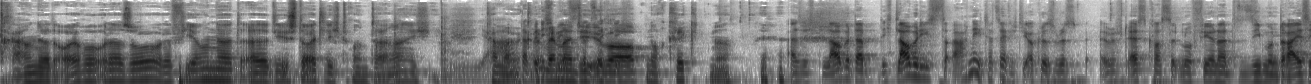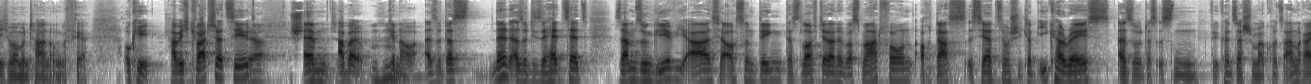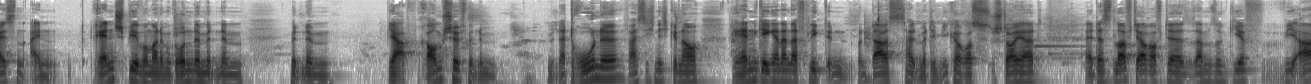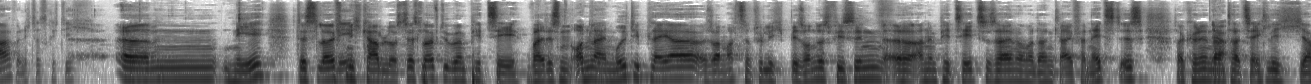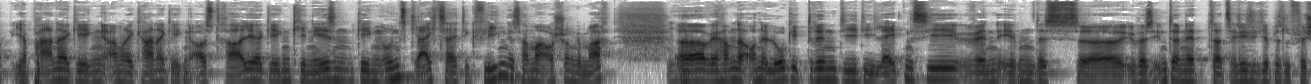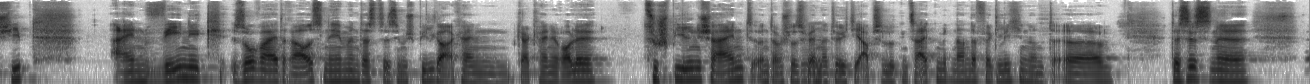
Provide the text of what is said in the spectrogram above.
300 Euro oder so oder 400, also die ist deutlich drunter. Ne? Ich ja, kann man, wenn man die überhaupt noch kriegt. Ne? Also ich glaube, da, ich glaube, die ist, ach nee, tatsächlich, die Oculus Rift S kostet nur 437 momentan ungefähr. Okay, habe ich Quatsch erzählt. Ja, stimmt. Ähm, aber mhm. genau, also das, ne, also diese Headsets, Samsung Gear VR ist ja auch so ein Ding, das läuft ja dann über Smartphone. Auch das ist ja zum Beispiel, ich glaube, Ica Race, also das ist ein, wir können es ja schon mal kurz anreißen, ein Rennspiel, wo man im Grunde mit einem, mit einem, ja, Raumschiff, mit einem mit einer Drohne, weiß ich nicht genau, Rennen gegeneinander fliegt in, und da es halt mit dem Icaros steuert. Äh, das läuft ja auch auf der Samsung Gear VR, wenn ich das richtig ähm, nee, das läuft nee. nicht kabellos. Das läuft über einen PC, weil das ein Online-Multiplayer, also da macht es natürlich besonders viel Sinn, äh, an einem PC zu sein, wenn man dann gleich vernetzt ist. Da können dann ja. tatsächlich Japaner gegen Amerikaner, gegen Australier, gegen Chinesen, gegen uns gleichzeitig fliegen. Das haben wir auch schon gemacht. Mhm. Äh, wir haben da auch eine Logik drin, die die Latency, wenn eben das äh, übers Internet tatsächlich sich ein bisschen verschiebt, ein wenig so weit rausnehmen, dass das im Spiel gar, kein, gar keine Rolle zu spielen scheint und am Schluss mhm. werden natürlich die absoluten Zeiten miteinander verglichen und äh, das ist eine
